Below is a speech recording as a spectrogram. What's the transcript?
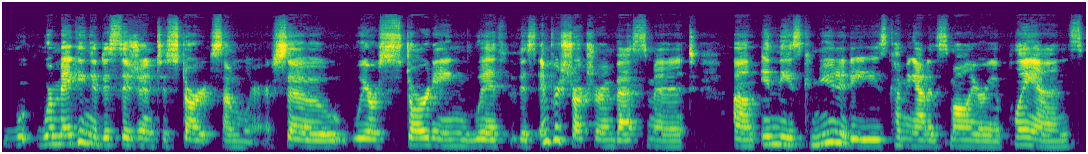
we're making a decision to start somewhere. So we're starting with this infrastructure investment um, in these communities coming out of the small area plans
